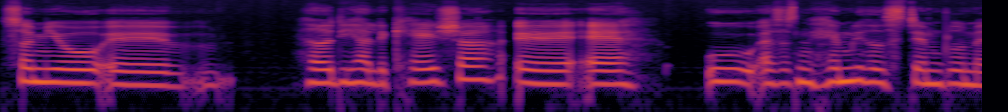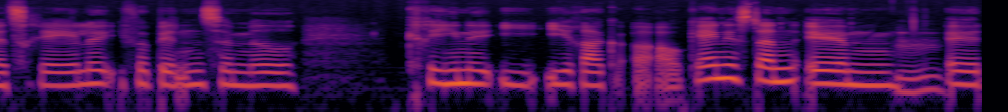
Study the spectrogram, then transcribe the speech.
som jo øh, havde de her lækager øh, af u, altså sådan hemmelighedsstemplet materiale i forbindelse med krigene i Irak og Afghanistan. Øhm, mm. øh,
